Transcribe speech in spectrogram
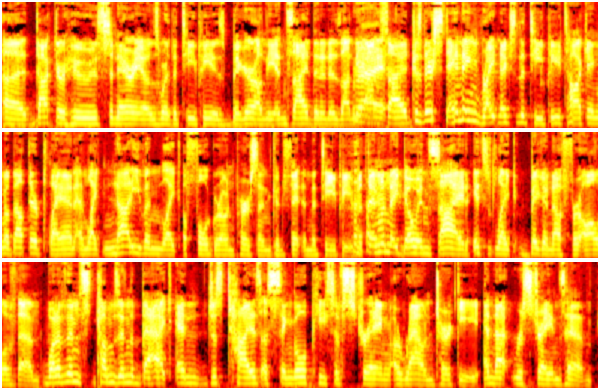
uh, Doctor Who scenarios where the TP is bigger on the inside than it is on the Right. outside because they're standing right next to the TP talking about their plan, and like not even like a full grown person could fit in the TP. But then when they go inside, it's like big enough for all of them. One of them comes in the back and just ties a single piece of string around Turkey, and that restrains him.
